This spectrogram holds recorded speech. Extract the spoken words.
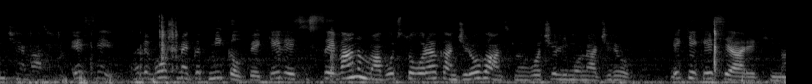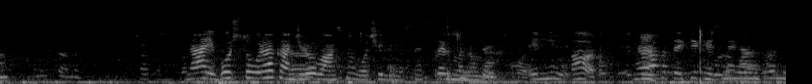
ինչ եմ ասում։ Էսի հələ ոչ մեկը մի կլպեք էլ, էսի Սևանը մա ոչ սովորական ջրով անցնում, ոչ էլ լիմոնաջրով։ Եկեք էսի արեք հիմա։ Նայ, ոչ սովորական ջրով անցնում, ոչ էլ լիմոն, սենց սև մնում է։ Էլի, հա, հա, եկեք էս մեկը։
